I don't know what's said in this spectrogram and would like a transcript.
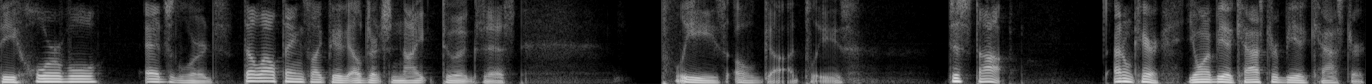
The horrible Edge Lords that allow things like the Eldritch Knight to exist. Please, oh God, please. Just stop. I don't care. You want to be a caster, be a caster.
